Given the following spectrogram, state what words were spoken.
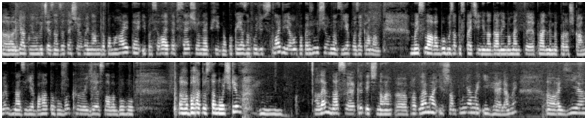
Е, Дякую величезно за те, що ви нам допомагаєте і присилаєте все, що необхідно. Поки я знаходжусь в складі, я вам покажу, що в нас є по закромам. Ми, слава Богу, забезпечені на даний момент е, пральними порошками. У нас є багато губок, є, слава Богу, багато станочків. Але в нас критична проблема із шампунями і гелями. Є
